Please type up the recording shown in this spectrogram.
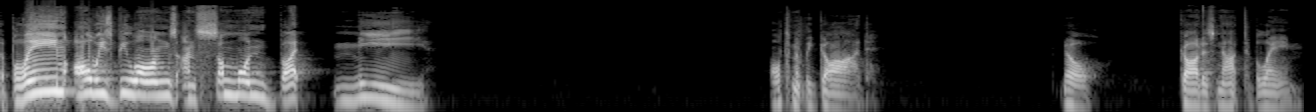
The blame always belongs on someone but me. Ultimately, God. No, God is not to blame.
